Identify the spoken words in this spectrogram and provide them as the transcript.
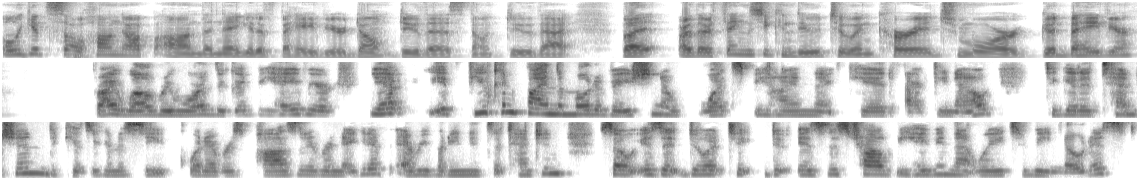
Well, we get so hung up on the negative behavior. Don't do this, don't do that. But are there things you can do to encourage more good behavior? Right. Well, reward the good behavior. Yeah. If you can find the motivation of what's behind that kid acting out to get attention, the kids are going to seek whatever's positive or negative. Everybody needs attention. So is it do it to, do, is this child behaving that way to be noticed?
